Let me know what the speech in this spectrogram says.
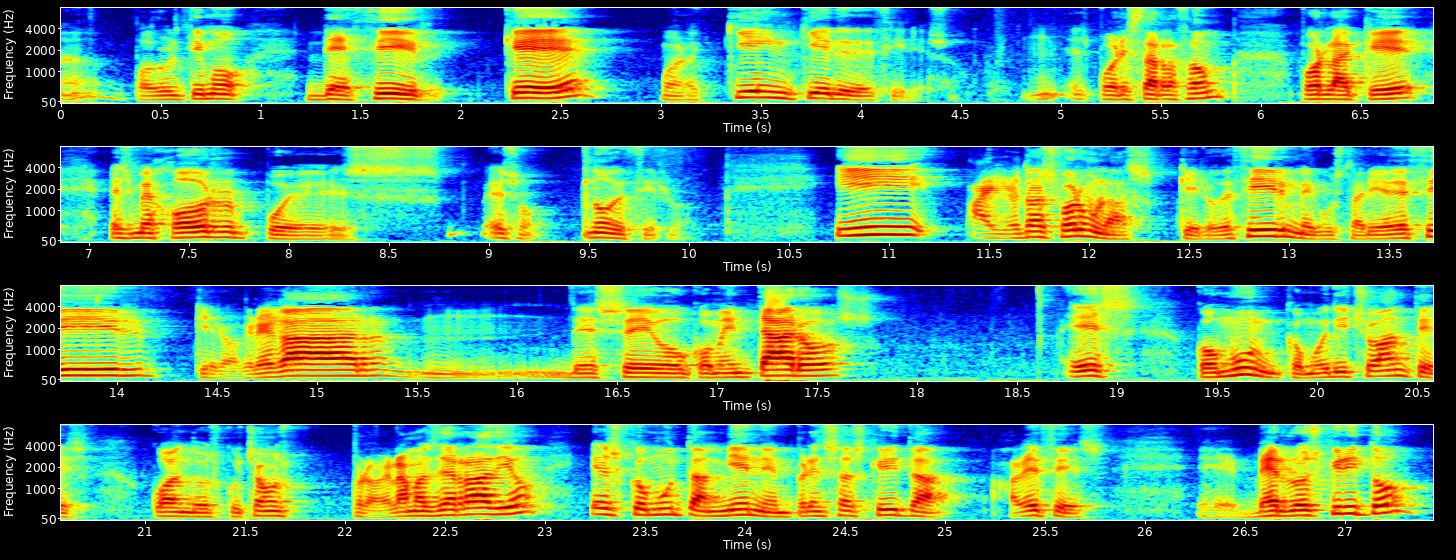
¿eh? Por último, decir que, bueno, ¿quién quiere decir eso? ¿Mm? Es por esta razón por la que es mejor, pues, eso, no decirlo. Y hay otras fórmulas, quiero decir, me gustaría decir, quiero agregar, mmm, deseo comentaros. Es común, como he dicho antes, cuando escuchamos programas de radio, es común también en prensa escrita, a veces, eh, verlo escrito,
